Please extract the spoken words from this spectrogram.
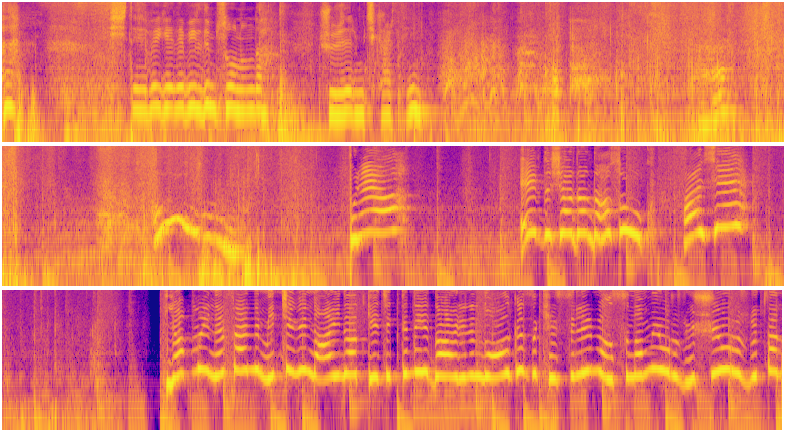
Heh. İşte eve gelebildim sonunda. Şu üzerimi çıkartayım. Hop. Bu ne ya? Ev dışarıdan daha soğuk. Ayşe. Yapmayın efendim. iki günde aidat gecikti diye dairenin doğalgazı kesilir mi? Isınamıyoruz, üşüyoruz. Lütfen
